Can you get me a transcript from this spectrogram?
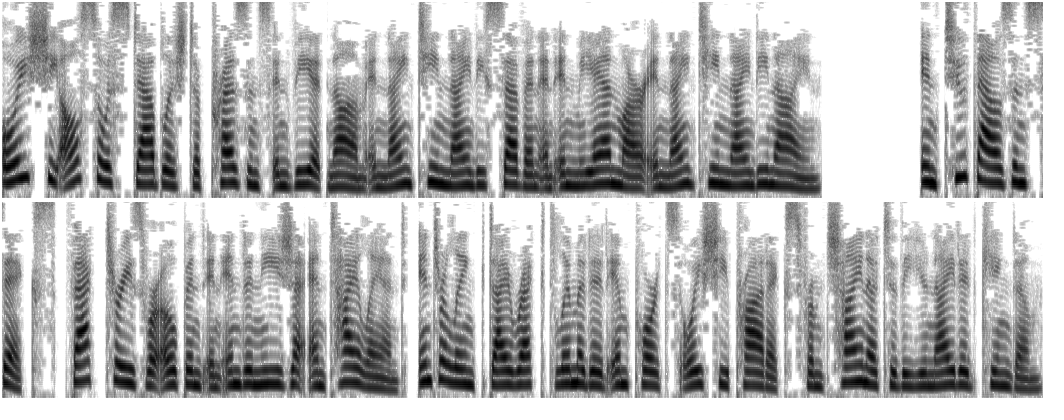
Oishi also established a presence in Vietnam in 1997 and in Myanmar in 1999. In 2006, factories were opened in Indonesia and Thailand. Interlink Direct Limited imports Oishi products from China to the United Kingdom.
